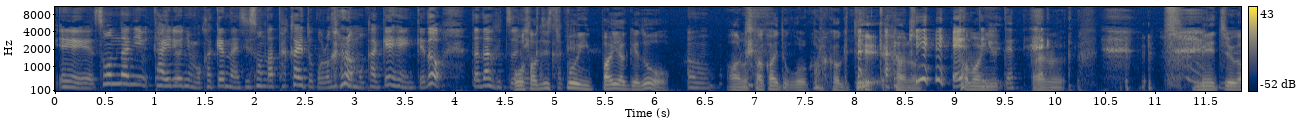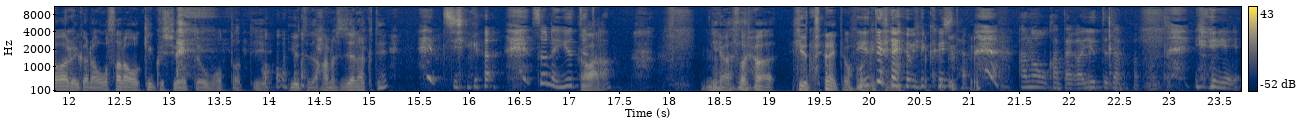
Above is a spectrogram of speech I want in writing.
ええそんなに大量にもかけないしそんな高いところからもかけへんけどただ普通に大さじスプーンいっぱいやけどンうん。あの高いところからかけて あのたまにって言って。あの 命中が悪いからお皿を大きくしようって思ったって言ってた話じゃなくて？違う。そんなん言ってた？はいやそれは言ってないと思うけど。言ってないよびっくりした。あのお方が言ってたのかと。思ったいやいやいや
